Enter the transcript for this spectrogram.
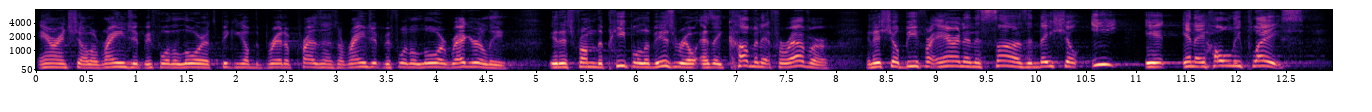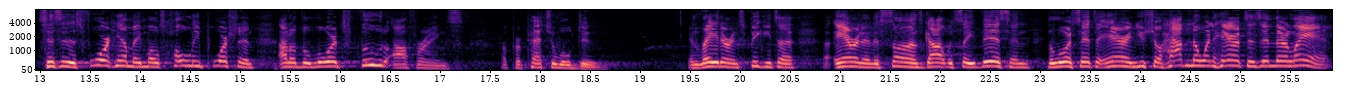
Aaron shall arrange it before the Lord. Speaking of the bread of presence, arrange it before the Lord regularly. It is from the people of Israel as a covenant forever. And it shall be for Aaron and his sons, and they shall eat it in a holy place, since it is for him a most holy portion out of the Lord's food offerings a perpetual due. And later, in speaking to Aaron and his sons, God would say this, and the Lord said to Aaron, You shall have no inheritance in their land,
